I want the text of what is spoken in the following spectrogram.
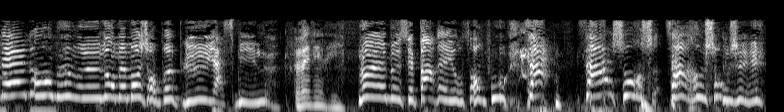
mais non, mais, non, mais moi j'en peux plus, Yasmine. Valérie. Ouais, mais c'est pareil, on s'en fout. Ça, ça a changé, ça a rechangé.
